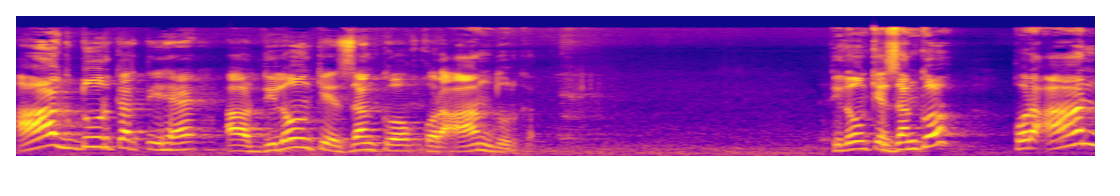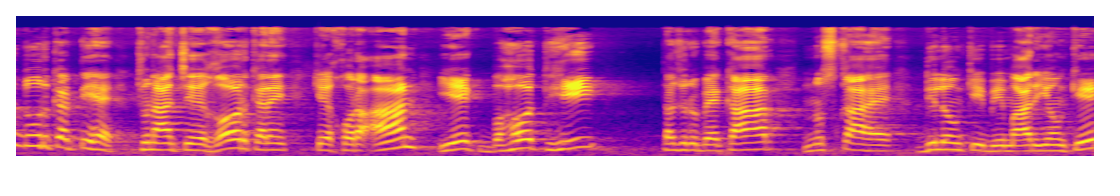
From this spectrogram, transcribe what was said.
آگ دور کرتی ہے اور دلوں کے زنگ کو قرآن دور کرتی ہے دلوں کے زنگ کو قرآن دور کرتی ہے۔ چنانچہ غور کریں کہ قرآن یہ ایک بہت ہی تجربہ کار نسخہ ہے دلوں کی بیماریوں کے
